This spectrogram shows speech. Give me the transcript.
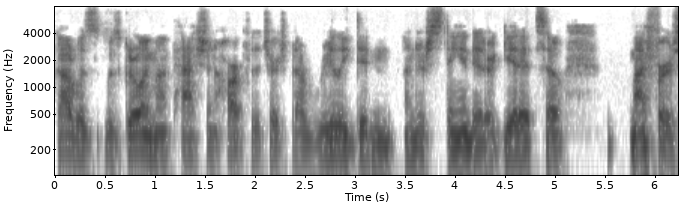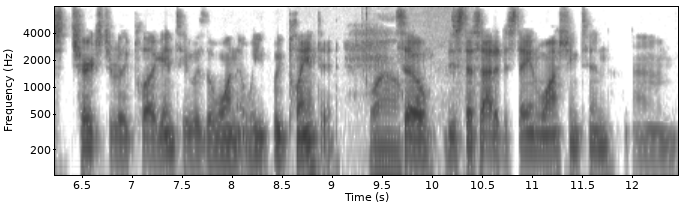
God was was growing my passion, heart for the church, but I really didn't understand it or get it. So, my first church to really plug into was the one that we we planted. Wow! So, just decided to stay in Washington. Um,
